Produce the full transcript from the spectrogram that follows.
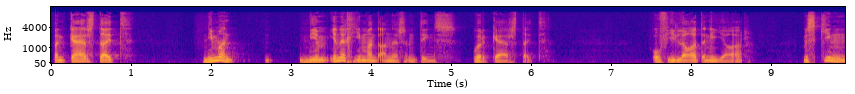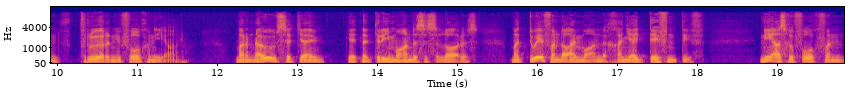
Want Kerstyd niemand neem enigiemand anders in diens oor Kerstyd of hier laat in die jaar. Miskien vroeër in die volgende jaar. Maar nou sit jy, jy het nou 3 maande se salaris maar twee van daai maande gaan jy definitief nie as gevolg van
